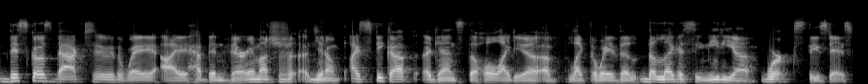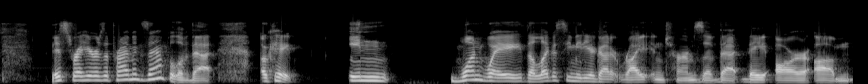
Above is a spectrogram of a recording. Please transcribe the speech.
this goes back to the way I have been very much, you know, I speak up against the whole idea of like the way the, the legacy media works these days. This right here is a prime example of that. Okay, in one way, the legacy media got it right in terms of that they are um,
